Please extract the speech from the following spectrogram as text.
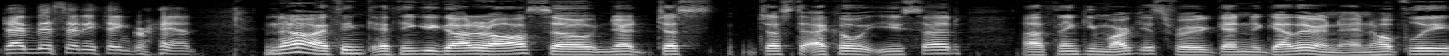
Did I miss anything, Grant? No, I think I think you got it all. So just just to echo what you said, uh, thank you, Marcus, for getting together, and, and hopefully, you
